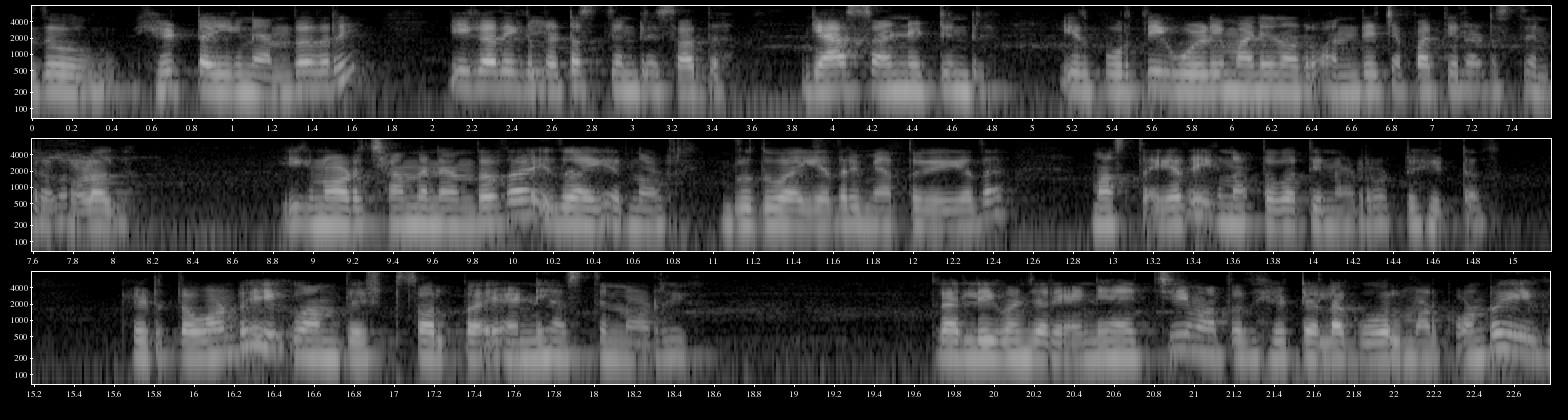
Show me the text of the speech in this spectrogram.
ಇದು ಹಿಟ್ಟು ಈಗ ನೆಂದದ್ರಿ. ಈಗ ಅದೀಗ ಲಟ್ಟಿಸ್ತೀನಿ ರೀ ಸದ್ದು. ಗ್ಯಾಸ್ ಸಣ್ಣ ಇಟ್ಟೀನಿ ರೀ. ಇದು ಪೂರ್ತಿ ಗುಳ್ಳಿ ಮಾಡಿ ನೋಡ್ರಿ, ಒಂದೇ ಚಪಾತಿ ಲಟ್ಟಿಸ್ತೀನಿ ರೀ ಅದ್ರೊಳಗೆ. ಈಗ ನೋಡ್ರಿ, ಚಂದ ನೆಂದದ, ಇದು ಆಗ್ಯದ ನೋಡ್ರಿ. ಮೃದು ಆಗ್ಯದ ರೀ, ಮೆತ್ತಗೆ ಆಗ್ಯದ, ಮಸ್ತ್ ಆಗ್ಯದ. ಈಗ ನಾ ತೊಗೋತೀನಿ ನೋಡ್ರಿ ಒಟ್ಟು ಹಿಟ್ಟದು. ಹಿಟ್ಟು ತೊಗೊಂಡು ಈಗ ಒಂದಿಷ್ಟು ಸ್ವಲ್ಪ ಎಣ್ಣೆ ಹಚ್ತೀನಿ ನೋಡ್ರಿ ಈಗ. ಕಲ್ಲಿಗೆ ಒಂದು ಜರ ಎಣ್ಣೆ ಹಚ್ಚಿ ಮತ್ತು ಅದು ಹಿಟ್ಟೆಲ್ಲ ಗೋಲ್ ಮಾಡಿಕೊಂಡು ಈಗ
